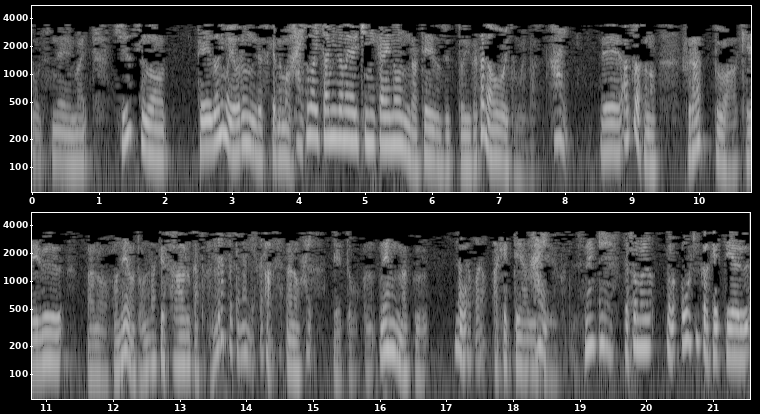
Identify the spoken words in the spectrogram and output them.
そうですね、まあ、手術の程度にもよるんですけども、はい普通は痛み止めを1、2回飲んだ程度という方が多いと思います。はい。で、あとはその、フラップを開ける、あの、骨をどんだけ触るかとかねフラ。ップって何ですか？あ、あの、はい。えっ、と、粘膜をのところ。開けてやるということですね。ええ。でその、大きく開けてやる、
